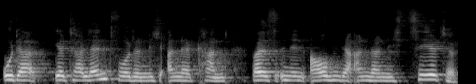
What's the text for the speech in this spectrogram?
Oder Ihr Talent wurde nicht anerkannt, weil es in den Augen der anderen nicht zählte.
